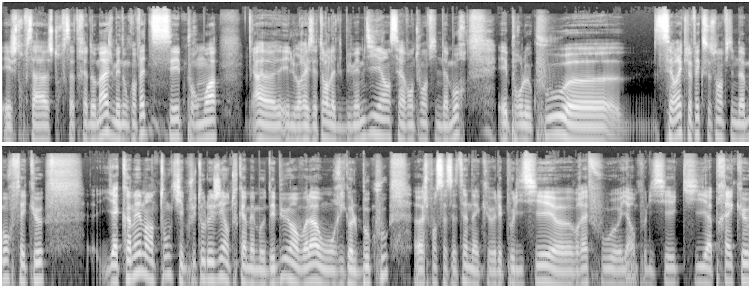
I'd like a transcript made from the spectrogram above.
et je trouve ça très dommage mais donc en fait c'est pour moi et le réalisateur l'a lui-même dit hein, c'est avant tout un film d'amour et pour le coup c'est vrai que le fait que ce soit un film d'amour fait que il y a quand même un ton qui est plutôt léger, en tout cas même au début, hein, voilà, où on rigole beaucoup. Euh, je pense à cette scène avec euh, les policiers, euh, bref, où il y a un policier qui, après que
